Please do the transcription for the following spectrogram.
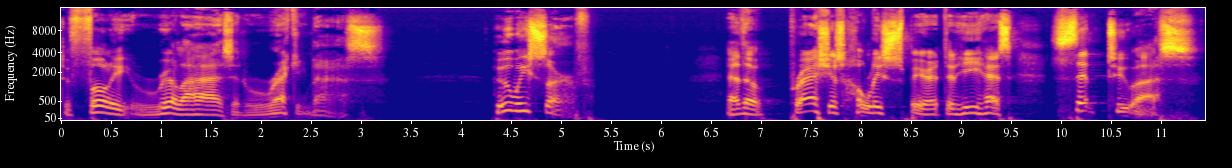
to fully realize and recognize who we serve and the precious Holy Spirit that He has sent to us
